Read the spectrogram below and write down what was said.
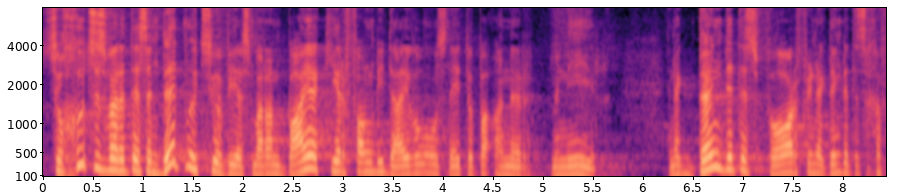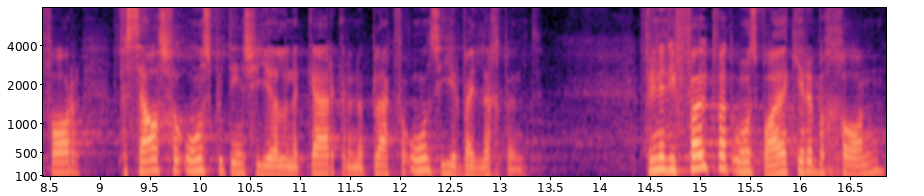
so goed soos wat dit is en dit moet so wees, maar dan baie keer vang die duiwel ons net op 'n ander manier. En ek dink dit is waar vriend, ek dink dit is 'n gevaar vir selfs vir ons potensieel in 'n kerk en in 'n plek vir ons hier by Ligpunt. Vriende, die fout wat ons baie kere begaan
